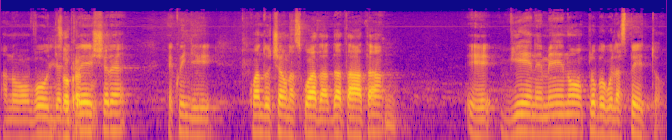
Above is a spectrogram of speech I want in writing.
hanno voglia di crescere e quindi quando c'è una squadra datata mm. E viene meno proprio quell'aspetto,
